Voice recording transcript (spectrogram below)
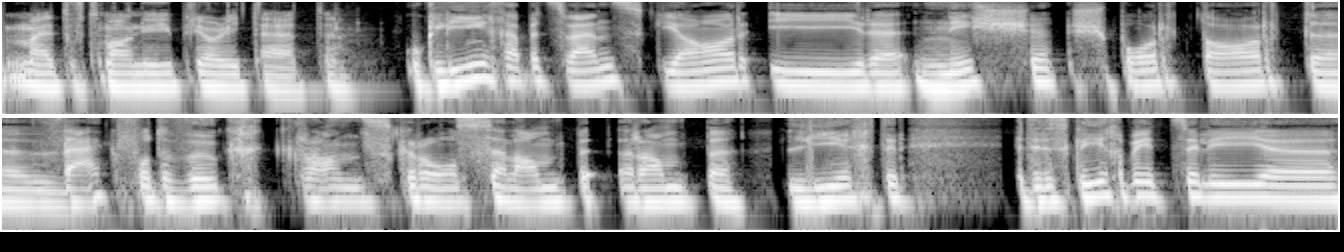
man hat auf einmal neue Prioritäten. Und gleich eben 20 Jahre in einer Nischensportart, äh, weg von der wirklich ganz grossen Lampe, Rampenlichter. Hat er das gleich ein bisschen äh,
